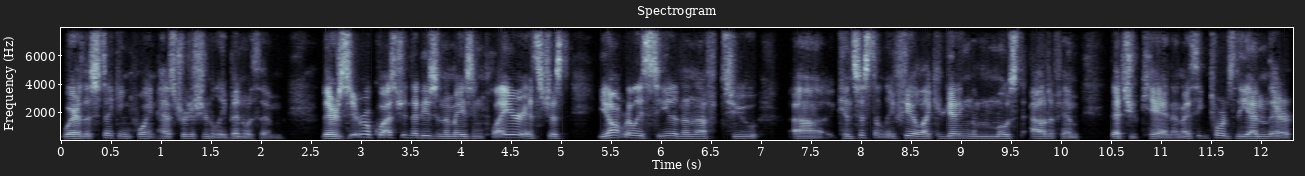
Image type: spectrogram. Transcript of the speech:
where the sticking point has traditionally been with him. There's zero question that he's an amazing player. It's just you don't really see it enough to uh, consistently feel like you're getting the most out of him that you can. And I think towards the end there,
